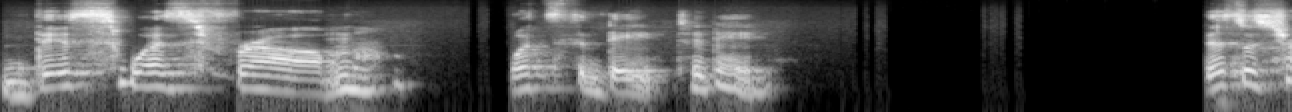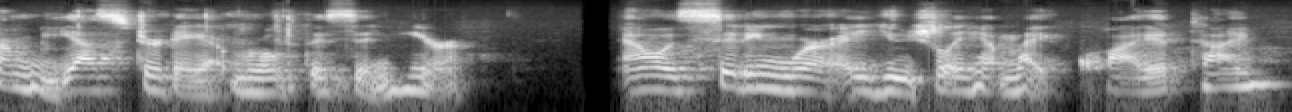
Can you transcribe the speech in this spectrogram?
This was from, what's the date today? This was from yesterday. I wrote this in here. And I was sitting where I usually have my quiet time.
